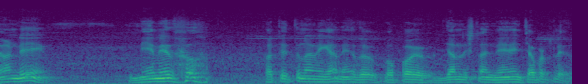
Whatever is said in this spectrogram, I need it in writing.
ఏమండి నేనేదో పతిత్తునని కానీ ఏదో గొప్ప జర్నలిస్ట్ అని నేనేం చెప్పట్లేదు.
